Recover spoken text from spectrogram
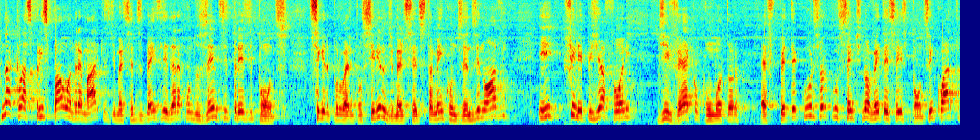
Na classe principal, André Marques, de Mercedes-Benz, lidera com 213 pontos, seguido por Wellington Cirino, de Mercedes, também com 209, e Felipe Giafone, de Iveco, com motor FPT Cursor, com 196 pontos. Em quarto,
